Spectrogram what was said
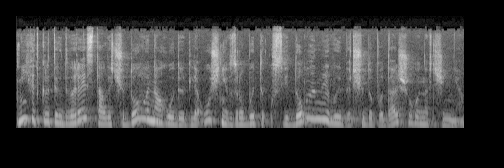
Дні відкритих дверей стали чудовою нагодою для учнів зробити усвідомлений вибір щодо подальшого навчання.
